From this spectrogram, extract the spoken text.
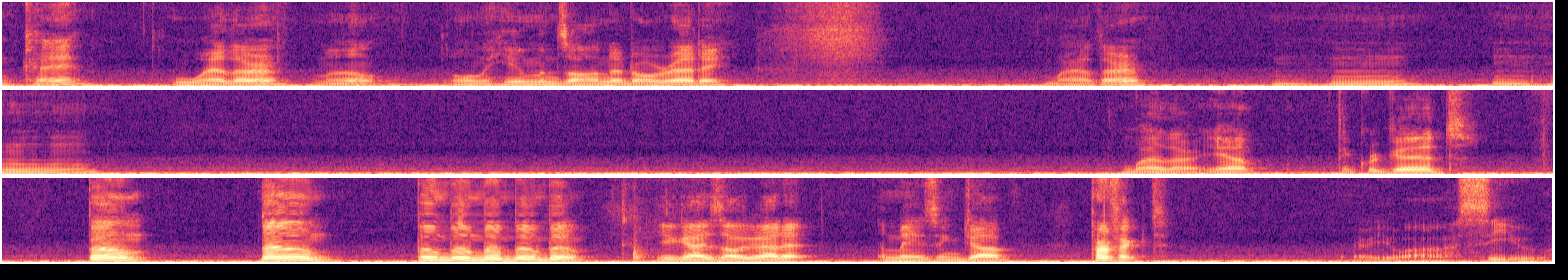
Okay, whether, well, only humans on it already. Whether, mm-hmm, mm-hmm. Whether, yep, I think we're good. Boom. Boom. Boom, boom, boom, boom, boom. You guys all got it. Amazing job. Perfect. There you are. See you.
